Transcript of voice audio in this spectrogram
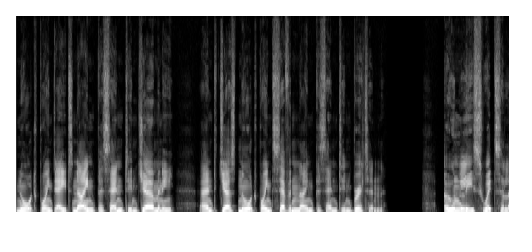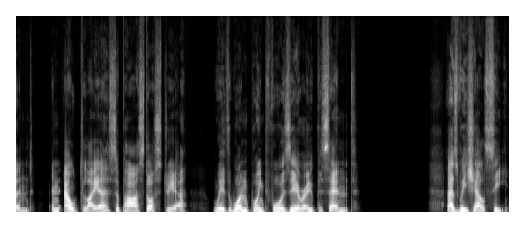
0.89% in Germany, and just 0.79% in Britain. Only Switzerland, an outlier, surpassed Austria, with 1.40%. As we shall see,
